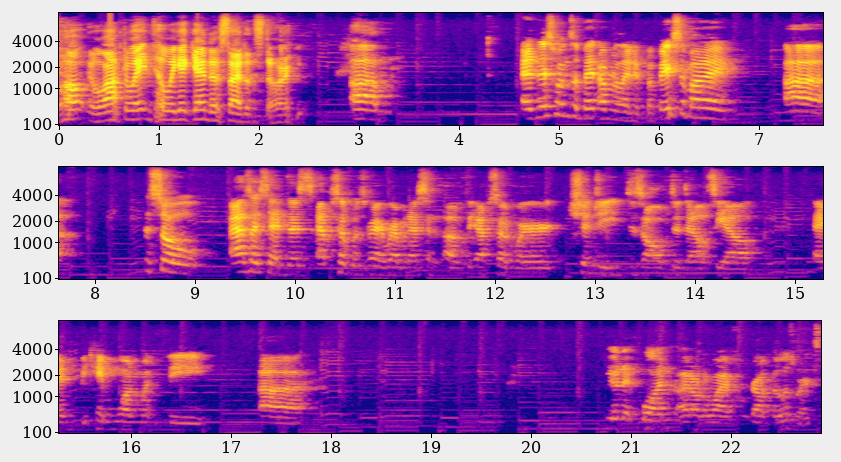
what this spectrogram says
Well, we'll have to wait until we get Gendo's side of the story. Um, and this one's a bit unrelated, but based on my, uh, so as I said, this episode was very reminiscent of the episode where Shinji dissolved into LCL and became one with the uh, Unit One. I don't know why I forgot those words.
